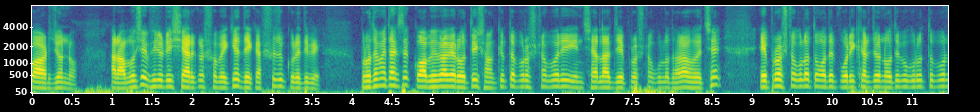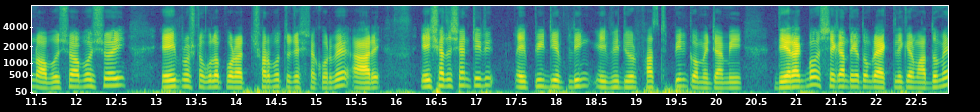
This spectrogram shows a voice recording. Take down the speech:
পাওয়ার জন্য। আর অবশ্যই ভিডিওটি শেয়ার করে সবাইকে দেখার সুযোগ করে দিবে। প্রথমে থাকছে ক বিভাগের অতি সংক্ষিপ্ত প্রশ্ন প্রশ্নবলী। ইনশাল্লাহ যে প্রশ্নগুলো ধরা হয়েছে, এই প্রশ্নগুলো তোমাদের পরীক্ষার জন্য অতীব গুরুত্বপূর্ণ। অবশ্যই অবশ্যই এই প্রশ্নগুলো পড়ার সর্বোচ্চ চেষ্টা করবে। আর এই সাজেশনটির এই পিডিএফ লিঙ্ক এই ভিডিওর ফার্স্ট পিন কমেন্টে আমি দিয়ে রাখব। সেখান থেকে তোমরা এক ক্লিকের মাধ্যমে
